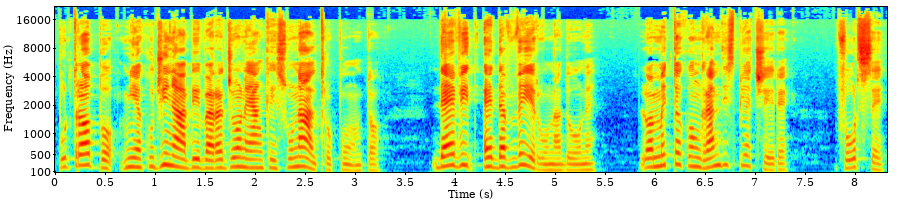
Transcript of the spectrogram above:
Purtroppo mia cugina aveva ragione anche su un altro punto. David è davvero un adone. Lo ammetto con gran dispiacere. Forse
